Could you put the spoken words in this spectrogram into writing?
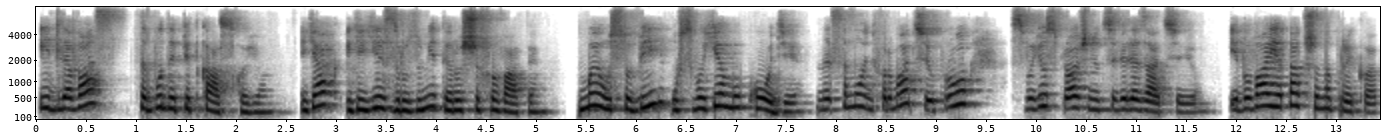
І для вас це буде підказкою, як її зрозуміти, розшифрувати. Ми у собі, у своєму коді несемо інформацію про свою справжню цивілізацію. І буває так, що, наприклад,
